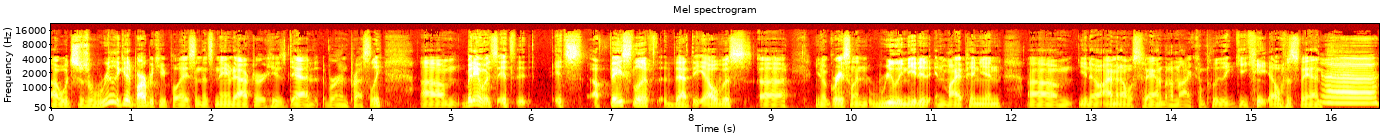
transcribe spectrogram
uh, which is a really good barbecue place, and it's named after his dad, Vernon Presley. Um, but anyway, it's it's it, it's a facelift that the Elvis. You know, Graceland really needed, in my opinion. Um, you know, I'm an Elvis fan, but I'm not a completely geeky Elvis fan. Uh,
